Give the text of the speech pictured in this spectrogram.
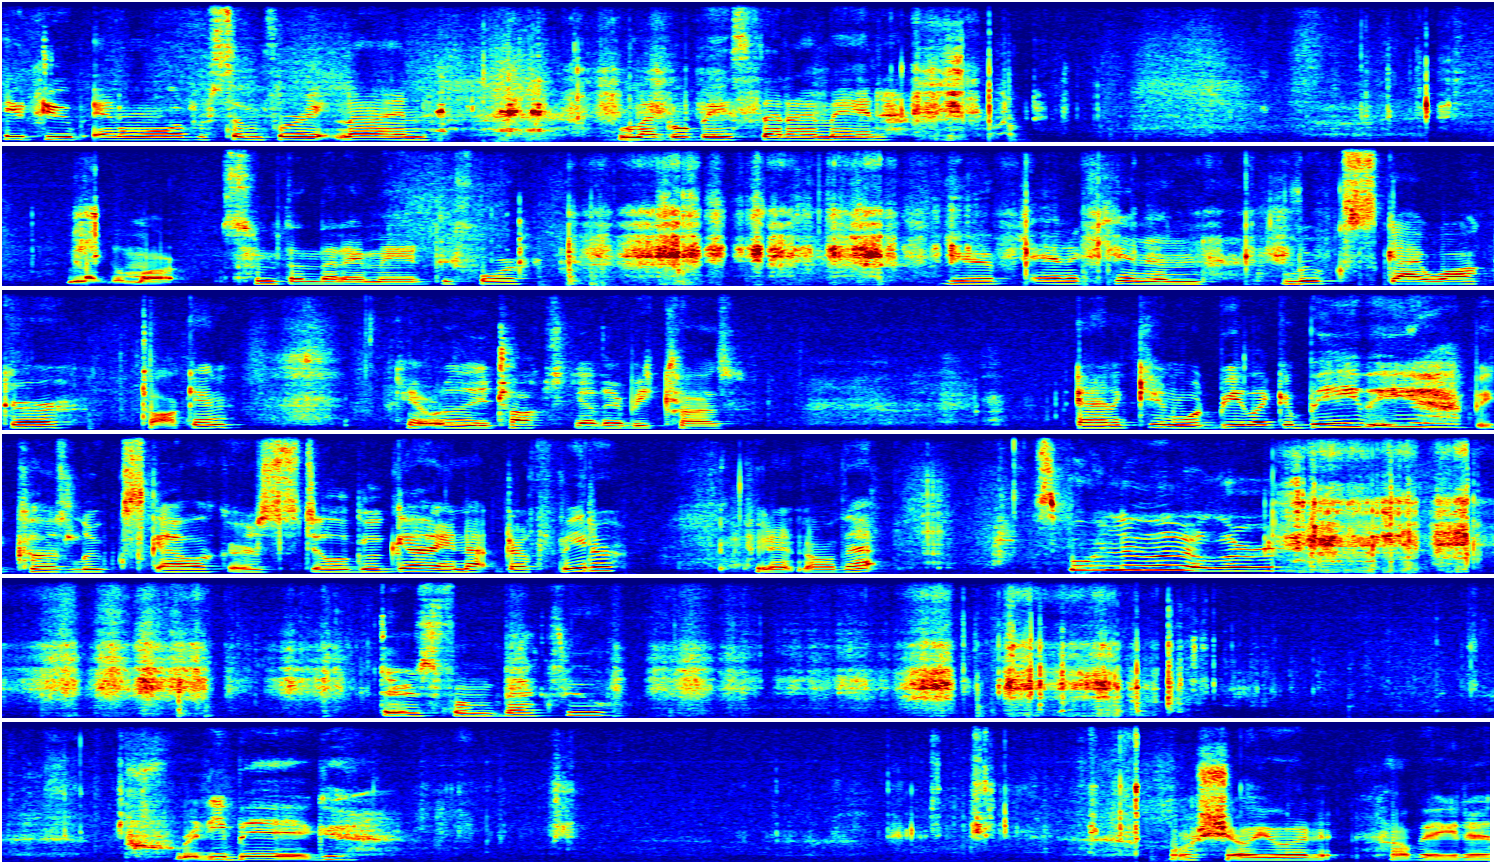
YouTube Animal Lover 7489 Lego base that I made. Lego Mark, something that I made before. You have Anakin and Luke Skywalker talking. Can't really talk together because Anakin would be like a baby because Luke Skywalker is still a good guy and not Darth Vader. If you didn't know that. Spoiler alert! There's from back view. Pretty big. I'll show you how big it is.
